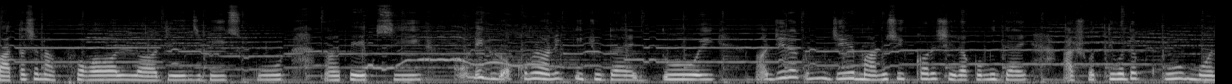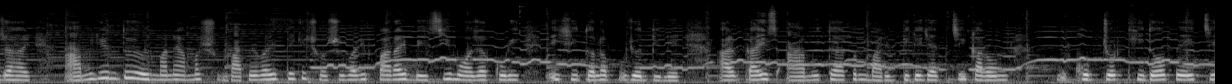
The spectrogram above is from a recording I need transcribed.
বাতাসা না, ফল, লজেন্স, বিস্কুট পেপসি, অনেক রকমের অনেক কিছু দেয়। দই যেরকম যে মানসিক করে সেরকমই দেয়। আর সত্যি বলতে খুব মজা হয়। আমি কিন্তু মানে আমার বাপের বাড়ির থেকে শ্বশুরবাড়ি পাড়ায় বেশি মজা করি এই শীতলা পুজোর দিনে। আর গাইস আমি তো এখন বাড়ির দিকে যাচ্ছি, কারণ খুব জোর খিদেও পেয়েছে।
